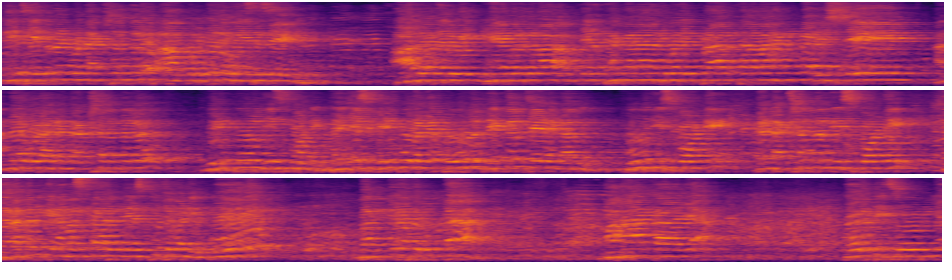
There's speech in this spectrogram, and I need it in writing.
నీ చేతున్నటువంటి అక్షంతలు ఆ కొడుకులో వేసేసేయండి. ఆరోగ్య విఘ్నేవల అత్యంతంగనాధిపతి ప్రార్థనమహం కరిష్యే అందరూ కూడా రెండు అక్షంతలు విడిపూలు తీసుకోండి. దయచేసి విడిపూలు అంటే పువ్వులు లెక్కలు చేయడం కాదు. పువ్వు తీసుకోండి రెండు అక్షంతలు తీసుకోండి. గణపతికి నమస్కారం చేస్తూ చెప్పండి. ఓ భద్రపుట్ట మహాకాయ కోటి సూర్య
